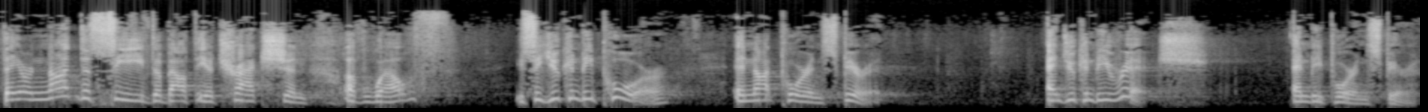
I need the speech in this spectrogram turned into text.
They are not deceived about the attraction of wealth. You see, you can be poor and not poor in spirit. And you can be rich and be poor in spirit.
